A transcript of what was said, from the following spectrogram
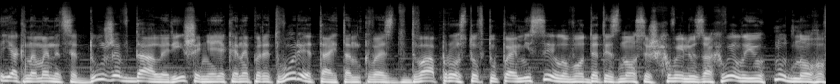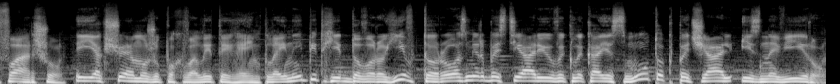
Як на мене, це дуже вдале рішення, яке не перетворює Titan Quest 2 просто в тупе місилово, де ти зносиш хвилю за хвилею нудного фаршу. І якщо я можу похвалити геймплей, геймплейний підхід до ворогів, то розмір бестіарію викликає смуток, печаль і зневіру.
